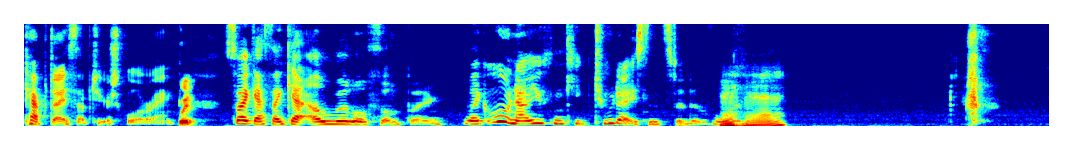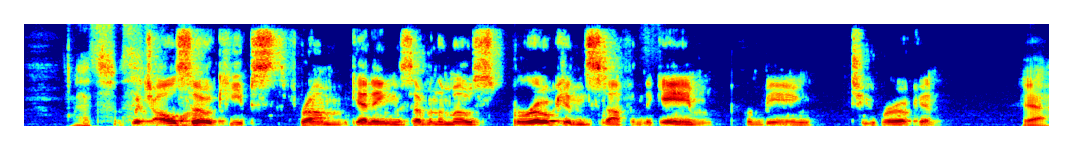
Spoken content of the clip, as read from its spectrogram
kept dice up to your school rank. Wait. So I guess I get a little something. Like, oh now you can keep two dice instead of one. Mhm. That's which also keeps from getting some of the most broken stuff in the game from being too broken. yeah.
